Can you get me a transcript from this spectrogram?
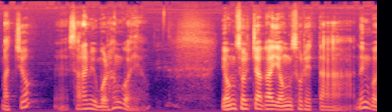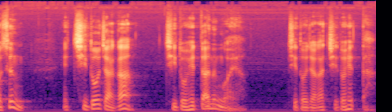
맞죠? 예, 사람이 뭘 한 거예요. 영설자가 영설했다는 것은 지도자가 지도했다는 거예요. 지도자가 지도했다.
